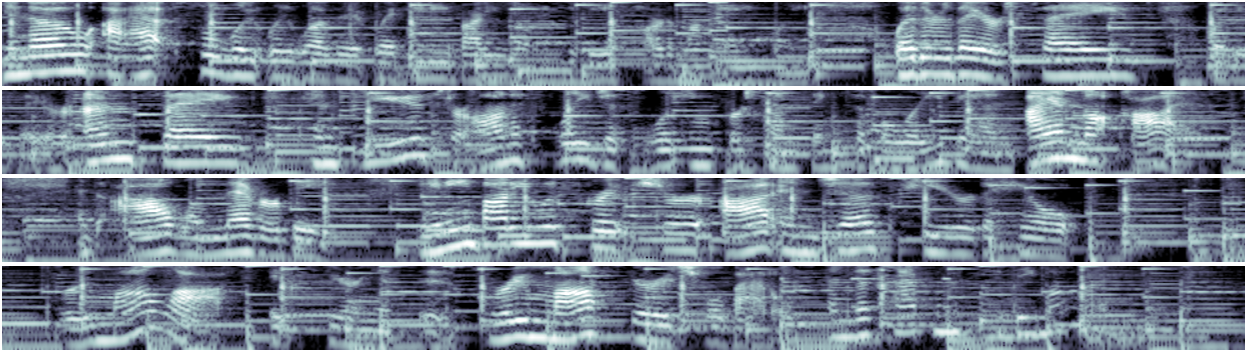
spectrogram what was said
You know, I absolutely love it when anybody wants to be a part of my family. Whether they are saved, whether they are unsaved, confused, or honestly just looking for something to believe in. I am not pious, and I will never beat anybody with scripture. I am just here to help through my life experiences, through my spiritual battles, and this happens to be mine.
